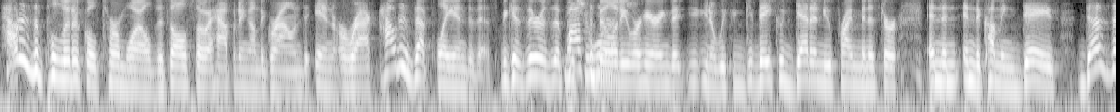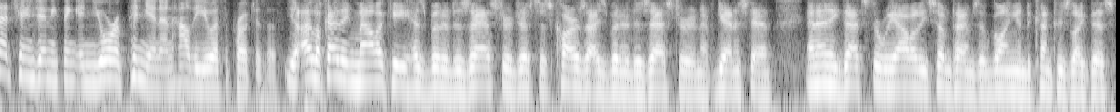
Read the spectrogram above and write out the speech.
How does the political turmoil that's also happening on the ground in Iraq, how does that play into this? Because there is a possibility we're hearing that you know we could they could get a new prime minister in the in the coming days. Does that change anything in your opinion on how the U.S. approaches this? Yeah, I, look, I think Maliki has been a disaster, just as Karzai has been a disaster in Afghanistan. And I think that's the reality sometimes of going into countries like this,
